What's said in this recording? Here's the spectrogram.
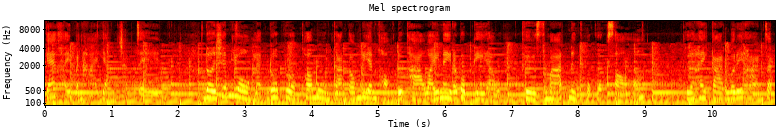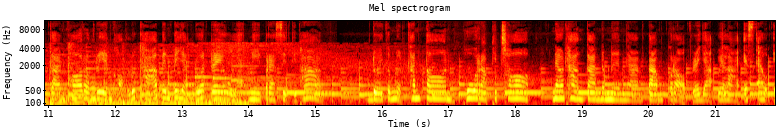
แก้ไขปัญหาอย่างชัดเจน โดยเชื่อมโยงและรวบรวมข้อมูลการร้องเรียนของลูกค้าไว้ในระบบเดียว คือ Smart 1662 เพื่อให้การบริหารจัดการข้อร้องเรียนของลูกค้าเป็นไปอย่างรวดเร็ว และมีประสิทธิภาพ โดยกำหนดขั้นตอนผู้รับผิดชอบ แนวทางการดำเนินงานตามกรอบระยะเวลา SLA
